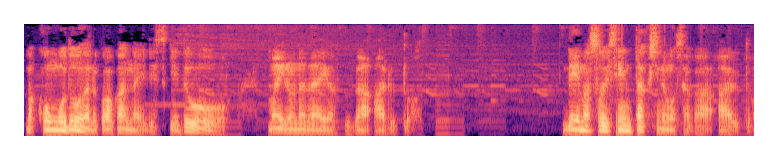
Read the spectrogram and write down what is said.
まあ、今後どうなるかわかんないですけど、まあ、いろんな大学があると。で、まあ、そういう選択肢の多さがあると。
